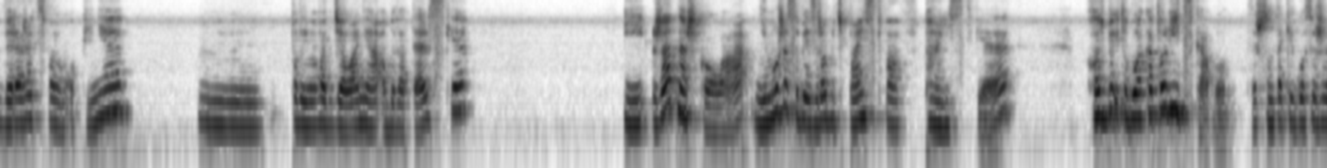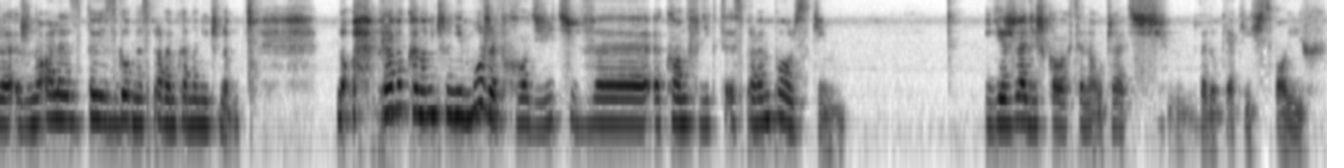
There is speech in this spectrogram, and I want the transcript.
wyrażać swoją opinię, mm, podejmować działania obywatelskie, i żadna szkoła nie może sobie zrobić państwa w państwie, choćby i to była katolicka, bo też są takie głosy, że, że no ale to jest zgodne z prawem kanonicznym. No, prawo kanoniczne nie może wchodzić w konflikt z prawem polskim. Jeżeli szkoła chce nauczać według jakichś swoich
